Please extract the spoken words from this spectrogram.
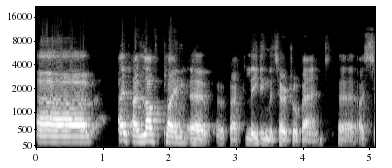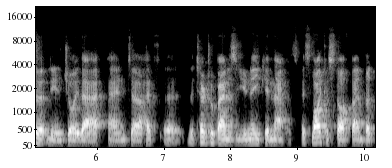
I, I, love playing, uh, leading the territorial band. Uh, I certainly enjoy that, and uh, have uh, the territorial band is unique in that it's, it's, like a staff band, but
